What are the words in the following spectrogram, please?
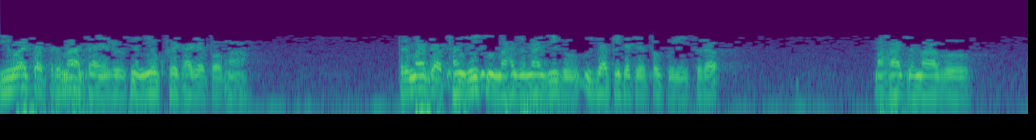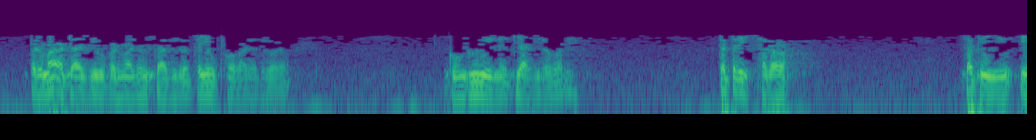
ဇီဝတ္တပရမတ္တရေလို့နှစ်မျိုးခွဲထားတဲ့ပုံမှာပရမတ္တဖန်ဆင်းရှိမဟာဇမကြီးကိုဥစားပြတဲ့ပုဂ္ဂိုလ်ကြီးဆိုတော့မဟာဇမကိုပရမအတ္တကြီးကိုပရမဆုံးစပြီးတော့သရုပ်ဖော်ပါတယ်သူတို့တော့ဂုံတူးတွေလည်းပြပြီးတော့ဗောလေတတ္တိဆရောသတ္တိဧ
